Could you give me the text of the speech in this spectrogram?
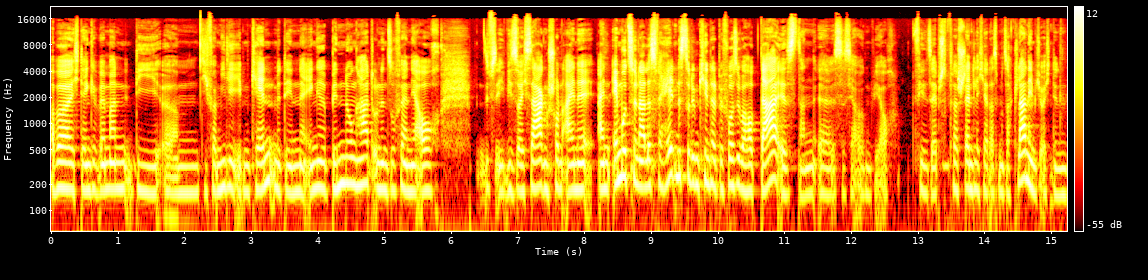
Aber ich denke, wenn man die, ähm, die Familie eben kennt, mit denen eine enge Bindung hat und insofern ja auch, wie soll ich sagen, schon eine, ein emotionales Verhältnis zu dem Kind hat, bevor es überhaupt da ist, dann äh, ist es ja irgendwie auch viel selbstverständlicher, dass man sagt, klar nehme ich euch den,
